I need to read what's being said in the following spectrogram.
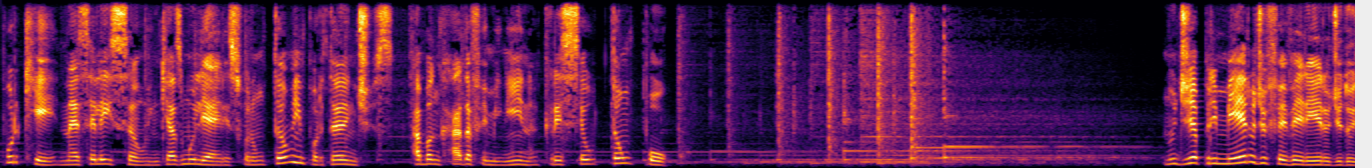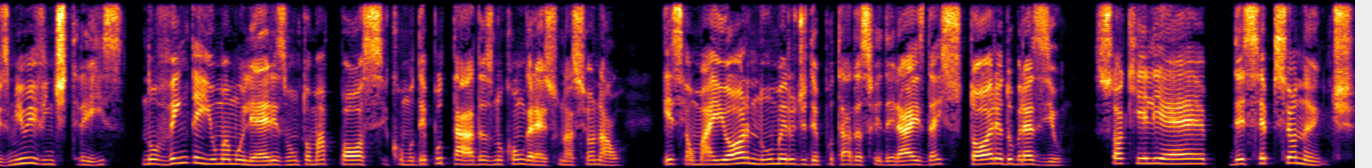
Por que, nessa eleição em que as mulheres foram tão importantes, a bancada feminina cresceu tão pouco? No dia 1 de fevereiro de 2023, 91 mulheres vão tomar posse como deputadas no Congresso Nacional. Esse é o maior número de deputadas federais da história do Brasil. Só que ele é decepcionante.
